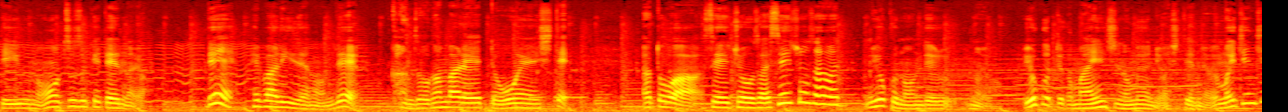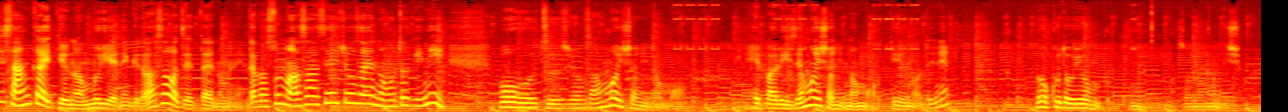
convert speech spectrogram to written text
ていうのを続けてんのよ。でヘパリーゼ飲んで肝臓頑張れって応援してあとは成長剤。成長剤はよく飲んでるのよ。よくっていうか毎日飲むようにはしてんのよ。もう1日3回っていうのは無理やねんけど朝は絶対飲むねん。だからその朝成長剤飲む時に暴風通常酸も一緒に飲もう。ヘパリーゼも一緒に飲もうっていうのでね。6度4分うんそんなもんでしょ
